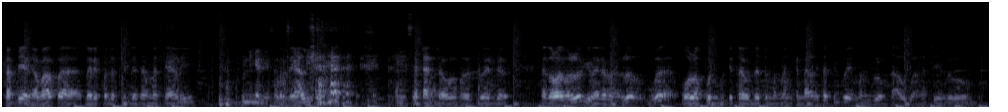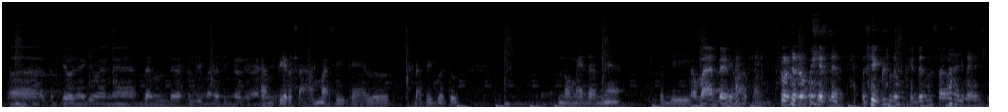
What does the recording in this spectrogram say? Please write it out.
Tapi ya nggak apa-apa daripada tidak sama sekali. Mendingan ya sama sekali. Misalkan cowok harus bandel. Nah kalau lu gimana pak? Lu gue walaupun kita udah temenan kenal nih tapi gue emang belum tahu banget sih lu eh, kecilnya gimana dan lu dari di mana tinggal di mana sih. Hampir sama sih kayak lu. Tapi gue tuh nomedannya lebih Nomaden. Lu udah Medan tapi gue lu salahin aja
